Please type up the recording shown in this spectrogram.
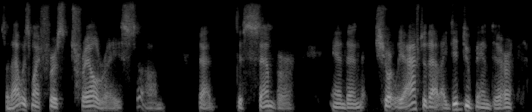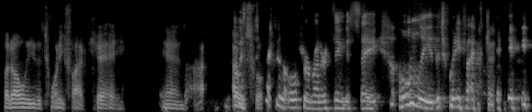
So that was my first trail race um, that December. And then shortly after that, I did do Bandera, but only the 25K. And I, I was, was such an ultra runner thing to say, only the 25K.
